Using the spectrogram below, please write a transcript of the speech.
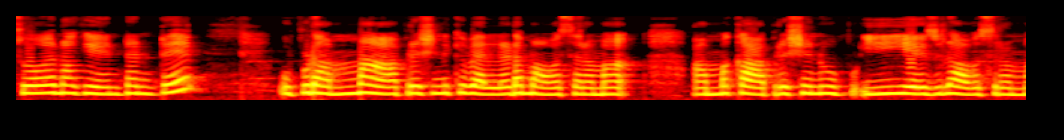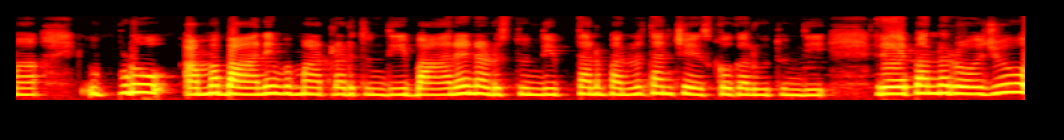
సో నాకు ఏంటంటే ఇప్పుడు అమ్మ ఆపరేషన్కి వెళ్ళడం అవసరమా? అమ్మకు ఆపరేషన్ ఈ ఏజ్లో అవసరమా? ఇప్పుడు అమ్మ బాగానే మాట్లాడుతుంది బాగానే నడుస్తుంది తన పనులు తను చేసుకోగలుగుతుంది. రేపన్న రోజు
